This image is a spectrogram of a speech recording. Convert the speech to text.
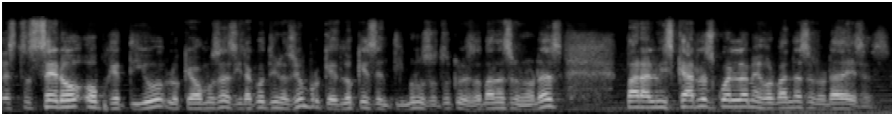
esto es cero objetivo, lo que vamos a decir a continuación, porque es lo que sentimos nosotros con esas bandas sonoras. Para Luis Carlos, ¿cuál es la mejor banda sonora de esas?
